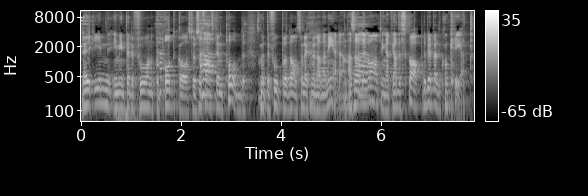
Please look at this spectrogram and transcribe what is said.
När jag gick in i min telefon på podcaster så fanns det en podd som hette Fotboll och dam som jag kunde ladda ner den. Alltså det var någonting att jag hade skapat, det blev väldigt konkret.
